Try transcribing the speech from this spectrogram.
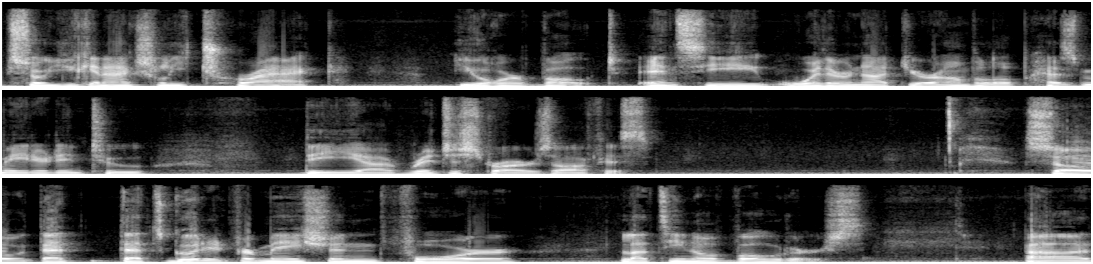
so you can actually track your vote and see whether or not your envelope has made it into the uh, registrar's office. So that that's good information for Latino voters. Uh,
